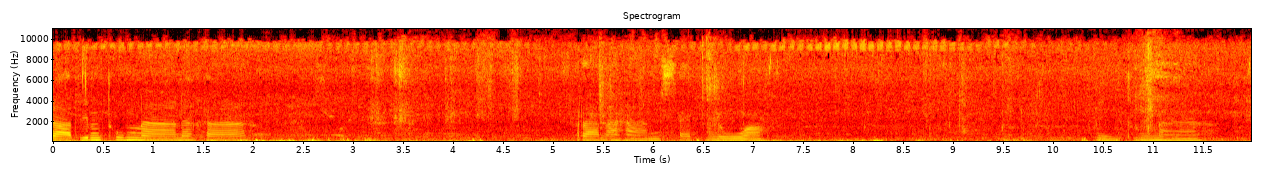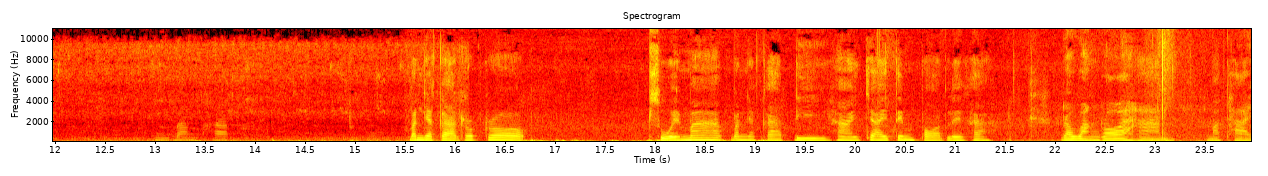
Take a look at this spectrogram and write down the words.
กาศริมทุ่งนานะคะ ร้านอาหารแซ่บนัวมีทุ่งนา มีบ้านพัก บรรยากาศรอบๆ สวยมากบรรยากาศดีหายใจเต็มปอดเลยค่ะ ระวังรออาหาร มาถ่าย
